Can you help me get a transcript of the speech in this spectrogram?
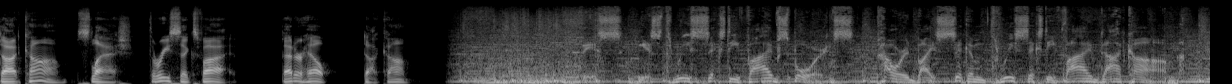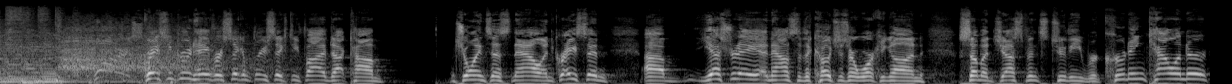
dot com slash 365. betterhelp.com. This is 365 Sports, powered by SicEm365.com. Grayson Grundhoefer, SicEm365.com joins us now. And Grayson, uh, yesterday announced that the coaches are working on some adjustments to the recruiting calendar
